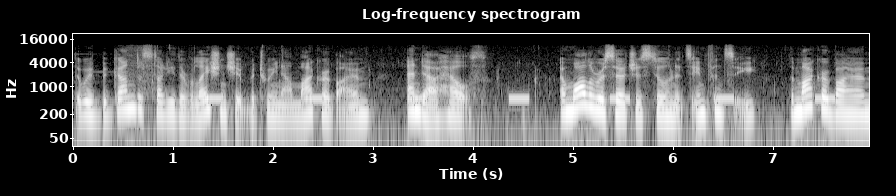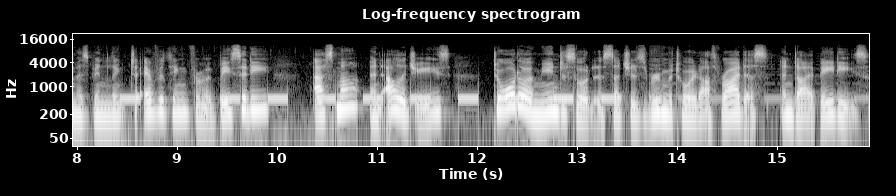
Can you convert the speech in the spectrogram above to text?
that we've begun to study the relationship between our microbiome and our health. And while the research is still in its infancy, the microbiome has been linked to everything from obesity, asthma, and allergies to autoimmune disorders such as rheumatoid arthritis and diabetes.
